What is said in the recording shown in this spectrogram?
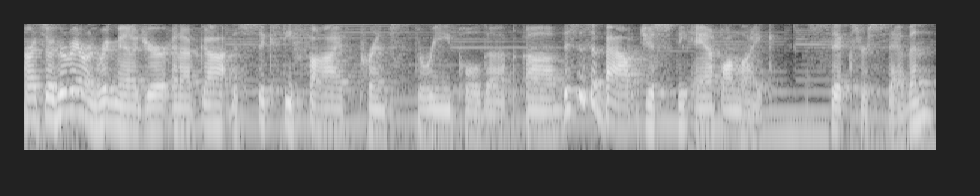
All right, so here we are in Rig Manager, and I've got the 65 Prince 3 pulled up. Um, this is about just the amp on like six or seven.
